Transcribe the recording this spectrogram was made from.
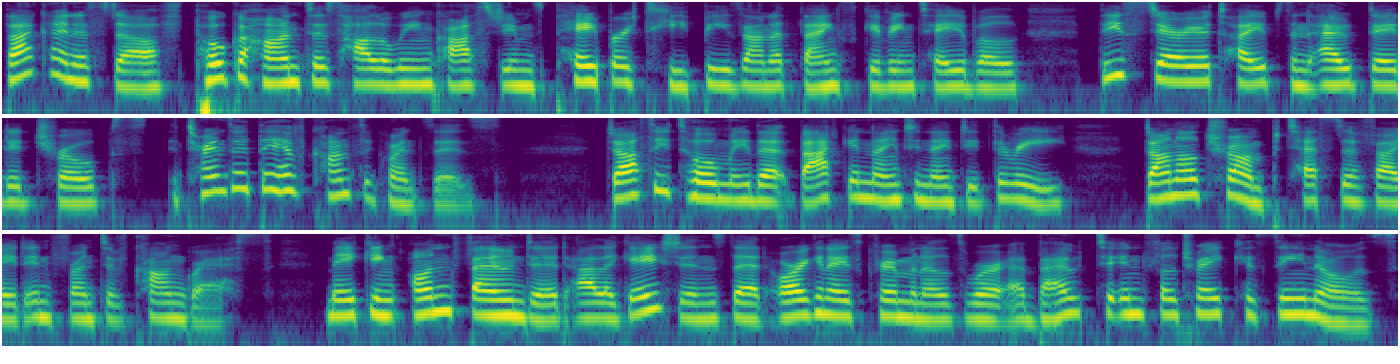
That kind of stuff, Pocahontas Halloween costumes, paper teepees on a Thanksgiving table, these stereotypes and outdated tropes, it turns out they have consequences. Jossie told me that back in 1993, Donald Trump testified in front of Congress, making unfounded allegations that organized criminals were about to infiltrate casinos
